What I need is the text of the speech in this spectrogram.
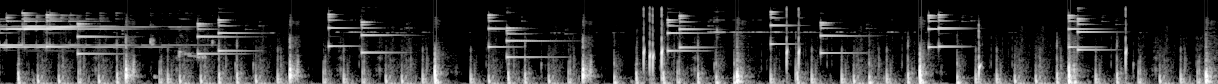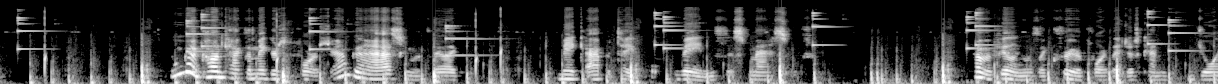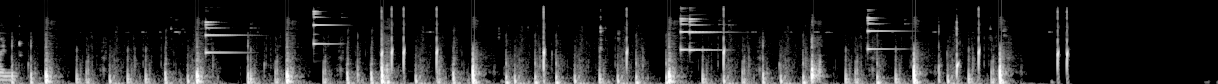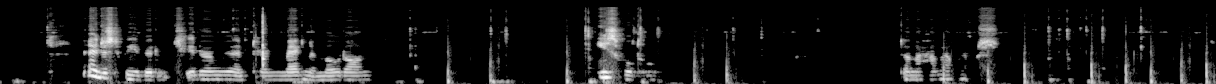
I'm gonna contact the makers of forestry. I'm gonna ask them if they like make apatite veins this massive. I have a feeling it was like three or four that just kind of joined. And just to be a bit of a cheater, I'm gonna turn magnet mode on. Useful tool. Don't know how that works.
